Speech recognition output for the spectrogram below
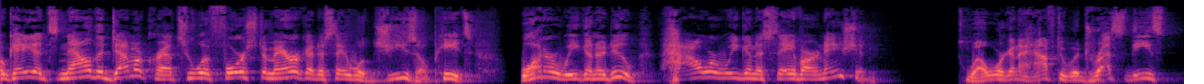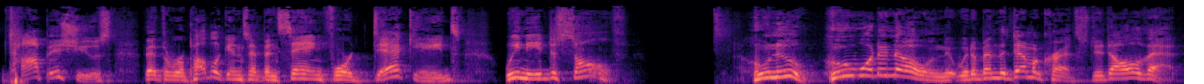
Okay, it's now the Democrats who have forced America to say, well, geez, oh, Pete, what are we going to do? How are we going to save our nation? Well, we're going to have to address these top issues that the Republicans have been saying for decades we need to solve. Who knew? Who would have known it would have been the Democrats did all of that?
